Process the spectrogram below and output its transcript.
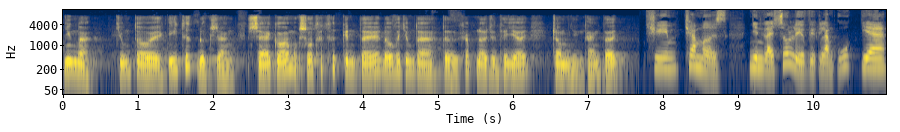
nhưng mà chúng tôi ý thức được rằng sẽ có một số thách thức kinh tế đối với chúng ta từ khắp nơi trên thế giới trong những tháng tới. Jim Chalmers nhìn lại số liệu việc làm của quốc gia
